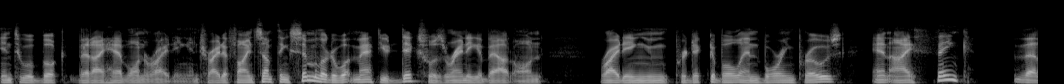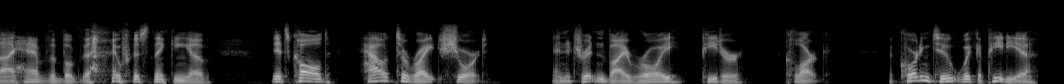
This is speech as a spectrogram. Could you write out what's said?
into a book that I have on writing and try to find something similar to what Matthew Dicks was ranting about on writing predictable and boring prose, and I think that I have the book that I was thinking of. It's called How to Write Short, and it's written by Roy Peter Clark. According to Wikipedia,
